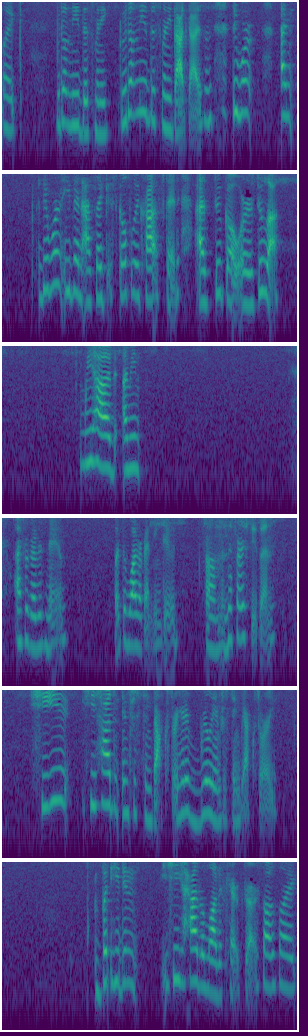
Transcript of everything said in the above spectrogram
like. We don't need this many. We don't need this many bad guys, and they weren't and they weren't even as like skillfully crafted as Zuko or Azula We had, I mean, I forgot his name, but the waterbending dude um, in the first season, he he had an interesting backstory. He had a really interesting backstory. But he didn't. He had a lot of character, so I was like,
